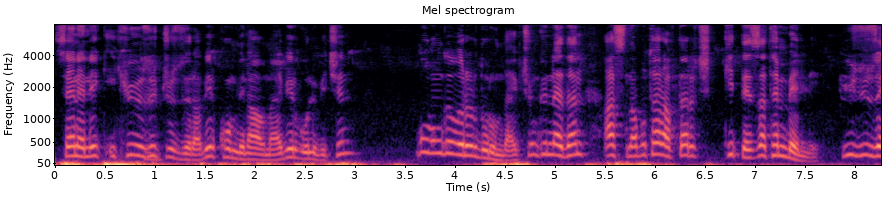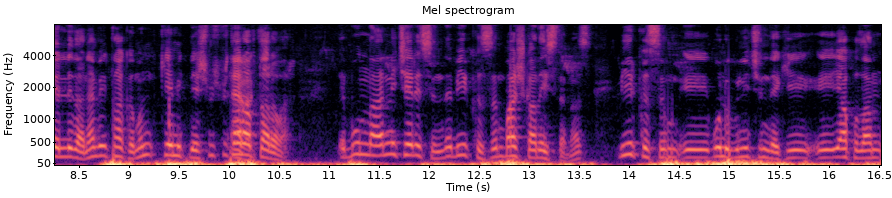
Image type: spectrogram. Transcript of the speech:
Senelik 200-300 lira bir kombine almaya bir kulüp için burun kıvırır durumdayız. Çünkü neden? Aslında bu taraftar kitlesi zaten belli. 100-150 tane bir takımın kemikleşmiş bir Evet. taraftarı var. E, bunların içerisinde bir kısım başkanı istemez. Bir kısım e, kulübün içindeki e, yapılan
